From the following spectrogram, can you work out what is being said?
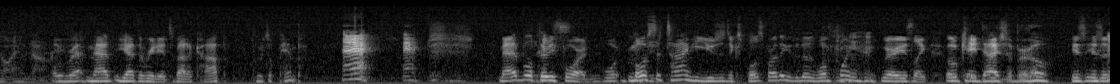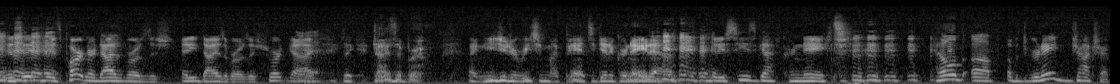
no, I have not. Oh, Read. re- Mad, you have to read it. It's about a cop who's a pimp. Mad Bull 34. w- Most of the time, he uses explosive for things. There's one point where he's like, "Okay, Daisaburo." His his his, his, his partner Daisaburo is a Eddie Daisaburo is a short guy. He's like, "Daisaburo, I need you to reach in my pants and get a grenade out." and you see he's got grenades held up, a grenade jockstrap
